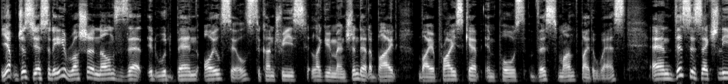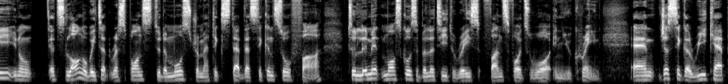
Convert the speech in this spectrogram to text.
Yep, just yesterday, Russia announced that it would ban oil sales to countries, like you mentioned, that abide by a price cap imposed this month by the West. And this is actually, you know, its long awaited response to the most dramatic step that's taken so far to limit Moscow's ability to raise funds for its war in Ukraine. And just take a recap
